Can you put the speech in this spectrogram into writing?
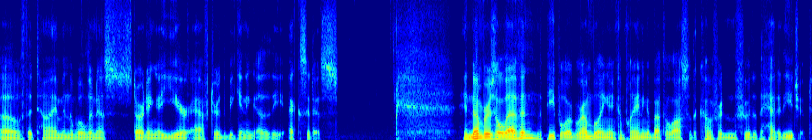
of the time in the wilderness starting a year after the beginning of the Exodus. In Numbers 11, the people are grumbling and complaining about the loss of the comfort and the food that they had in Egypt.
